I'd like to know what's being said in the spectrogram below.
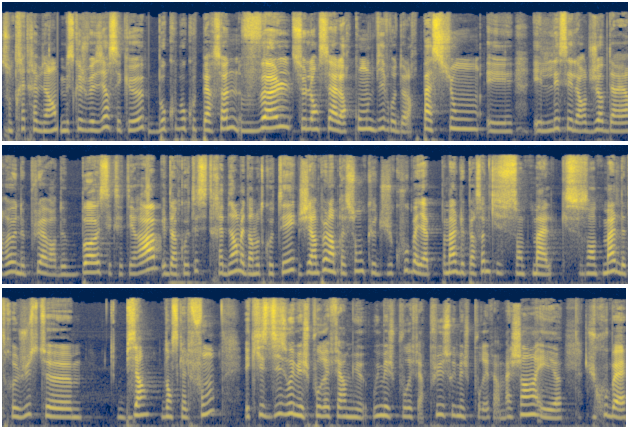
sont très très bien. Mais ce que je veux dire, c'est que beaucoup beaucoup de personnes veulent se lancer à leur compte, vivre de leur passion et, et laisser leur job derrière eux, ne plus avoir de boss, etc. Et d'un côté, c'est très bien, mais d'un autre côté, j'ai un peu l'impression que du coup, bah, il y a pas mal de personnes qui se sentent mal, qui se sentent mal d'être juste... Euh, bien dans ce qu'elles font et qui se disent oui mais je pourrais faire mieux, oui mais je pourrais faire plus, oui mais je pourrais faire machin. Et euh, du coup ben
